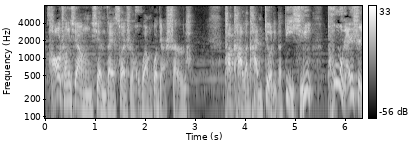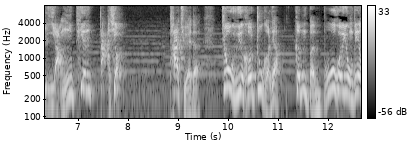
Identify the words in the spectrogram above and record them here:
曹丞相现在算是缓过点神儿了，他看了看这里的地形，突然是仰天大笑。他觉得周瑜和诸葛亮。根本不会用兵，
